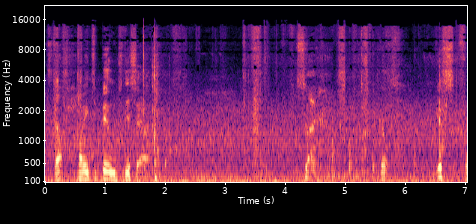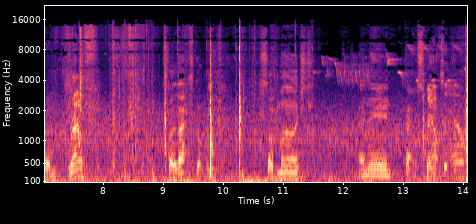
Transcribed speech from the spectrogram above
Next up, I need to build this out. So, I've got this from Ralph. So that's got to be submerged and then that'll spout it out.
